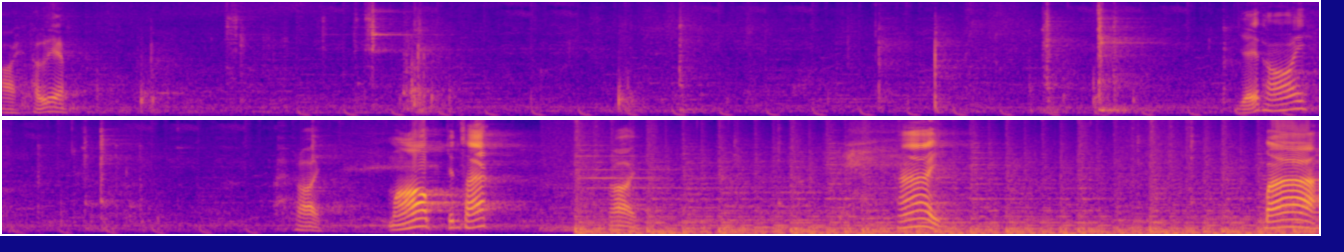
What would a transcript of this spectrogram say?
Rồi thử đi em dễ thôi. Rồi một chính xác. Rồi. Hai. Ba.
